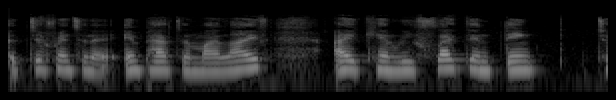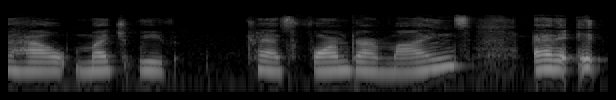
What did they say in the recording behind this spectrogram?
a difference and an impact on my life. I can reflect and think to how much we've transformed our minds, and it, it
